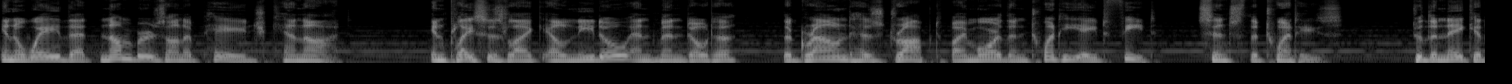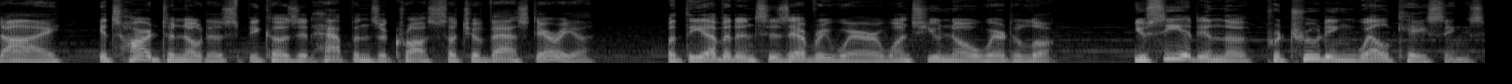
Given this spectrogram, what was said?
in a way that numbers on a page cannot. In places like El Nido and Mendota, the ground has dropped by more than 28 feet since the 20s. To the naked eye, it's hard to notice because it happens across such a vast area, but the evidence is everywhere once you know where to look. You see it in the protruding well casings,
